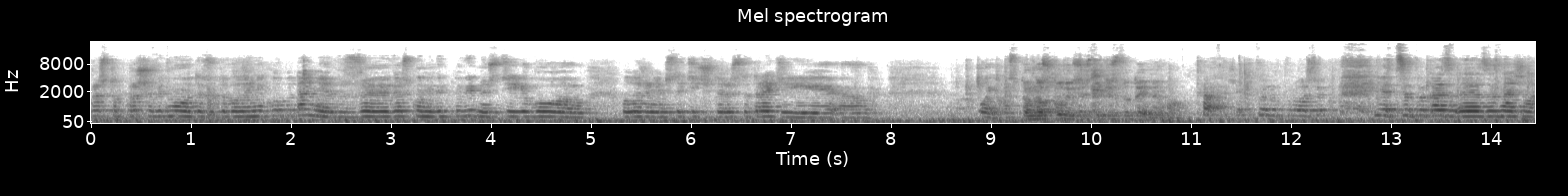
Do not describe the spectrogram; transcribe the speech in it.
просто прошу відмовити задоволення клопотання з зв'язку невідповідності його положенням статті 403. е, Ой, в нас в кодексі стільки статей нема. Так, я перепрошую. Я це показ е, зазначила.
